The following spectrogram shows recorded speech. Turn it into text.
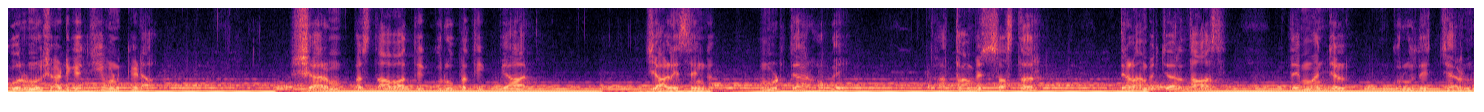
ਗੁਰੂ ਨੂੰ ਛੱਡ ਕੇ ਜੀਵਨ ਕਿਹੜਾ? ਸ਼ਰਮ, ਪਛਤਾਵਾ ਤੇ ਗੁਰੂ ਪ੍ਰਤੀ ਪਿਆਰ। 40 ਸਿੰਘ ਮੁੜ ਤਿਆਰ ਹੋ ਗਏ ਹੱਥਾਂ ਵਿੱਚ ਸ਼ਸਤਰ, ਦਿਲਾਂ ਵਿੱਚ ਅਰਦਾਸ ਤੇ ਮੰਜ਼ਲ ਗੁਰੂ ਦੇ ਚਰਨ।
